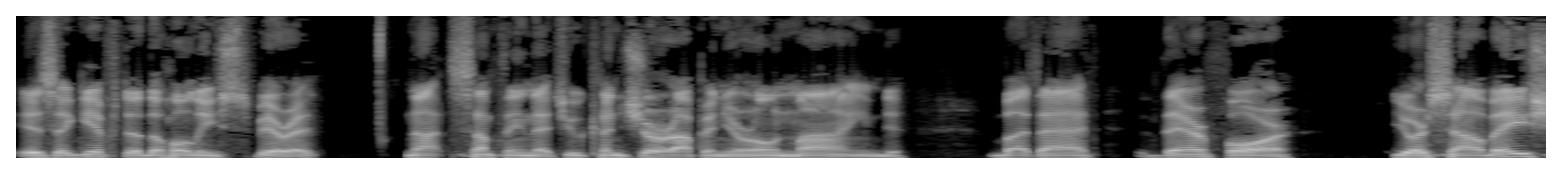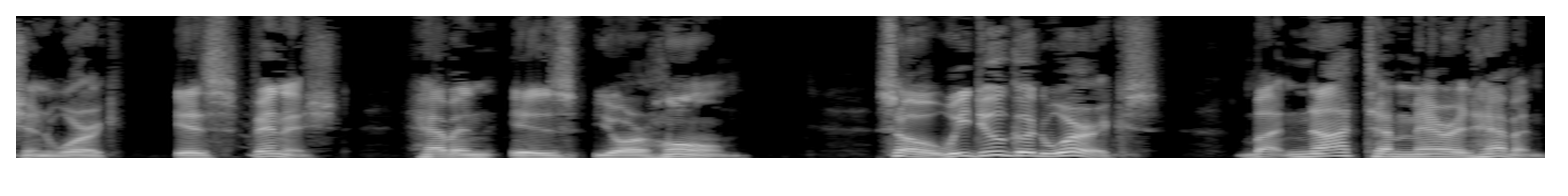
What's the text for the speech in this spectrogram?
is a gift of the Holy Spirit, not something that you conjure up in your own mind, but that therefore your salvation work is finished. Heaven is your home. So we do good works, but not to merit heaven.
